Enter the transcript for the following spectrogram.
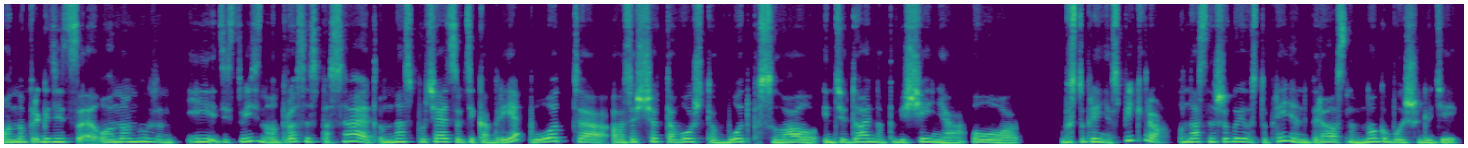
Он нам пригодится, он нам нужен. И действительно, он просто спасает. У нас, получается, в декабре бот а, за счет того, что бот посылал индивидуальное оповещение о выступления спикерах, у нас на живые выступления набиралось намного больше людей,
